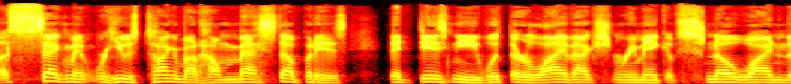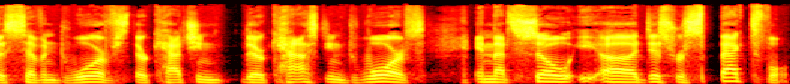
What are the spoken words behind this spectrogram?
a segment where he was talking about how messed up it is that Disney, with their live action remake of Snow White and the Seven Dwarfs, they're catching, they're casting dwarfs, and that's so uh, disrespectful.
